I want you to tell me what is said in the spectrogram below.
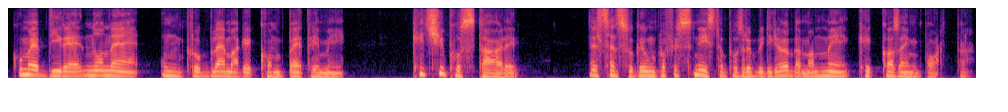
come a dire non è un problema che compete a me, che ci può stare. Nel senso che un professionista potrebbe dire, vabbè, ma a me che cosa importa?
